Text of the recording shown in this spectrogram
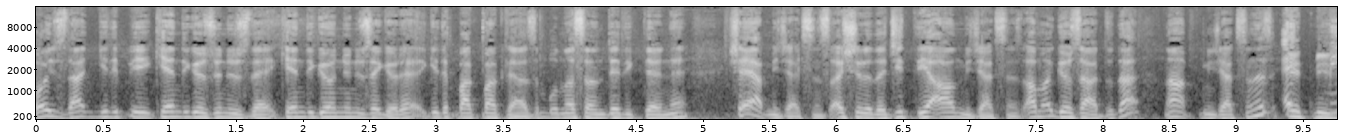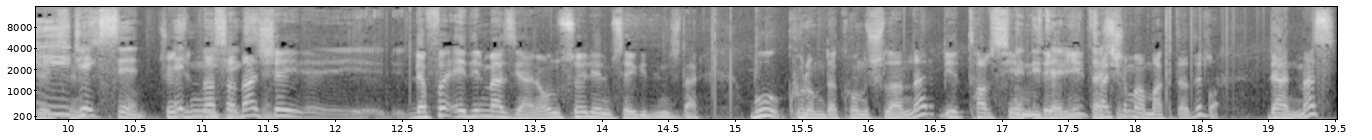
o yüzden gidip kendi gözünüzle kendi gönlünüze göre gidip bakmak lazım bu NASA'nın dediklerini şey yapmayacaksınız aşırı da ciddiye almayacaksınız ama göz ardı da ne yapmayacaksınız Etmeyeceksiniz. etmeyeceksin Çünkü NASA'dan Etmeyeceksin. şey e, lafı edilmez yani onu söyleyelim sevgili dinleyiciler. Bu kurumda konuşulanlar bir tavsiye E, niteliği niteliği taşıma- taşımamaktadır denmez.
